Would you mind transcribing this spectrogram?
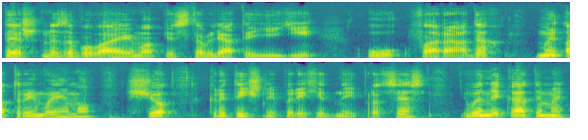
теж не забуваємо підставляти її у фарадах, ми отримуємо, що критичний перехідний процес виникатиме,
